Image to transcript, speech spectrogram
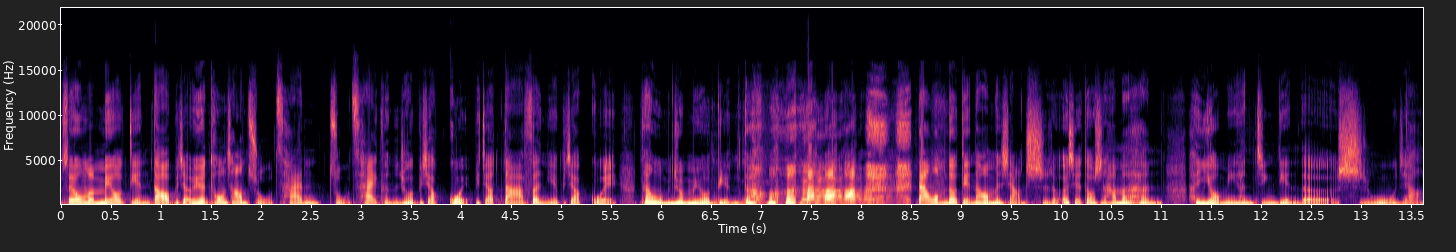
所以我们没有点到比较，因为通常主餐主菜可能就会比较贵，比较大份也比较贵，但我们就没有点到，但我们都点到我们想吃的，而且都是他们很很有名、很经典的食物，这样，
